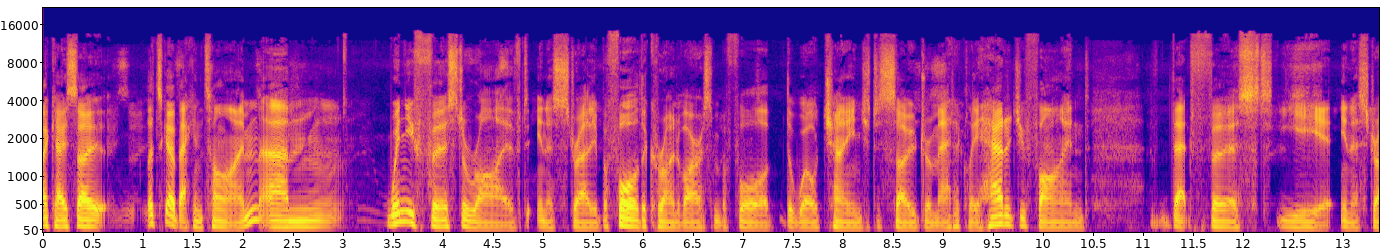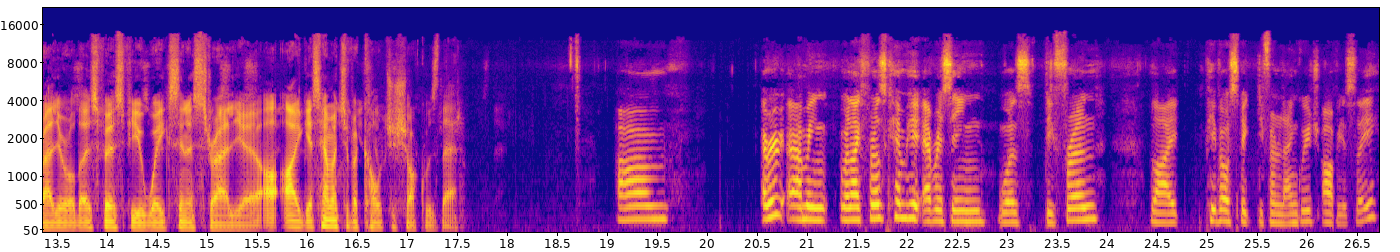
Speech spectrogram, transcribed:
Okay, so let's go back in time. Um, when you first arrived in Australia, before the coronavirus and before the world changed so dramatically, how did you find that first year in Australia or those first few weeks in Australia? I- I guess how much of a culture shock was that? Um, every I mean, when I first came here, everything was different. Like people speak different language, obviously,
